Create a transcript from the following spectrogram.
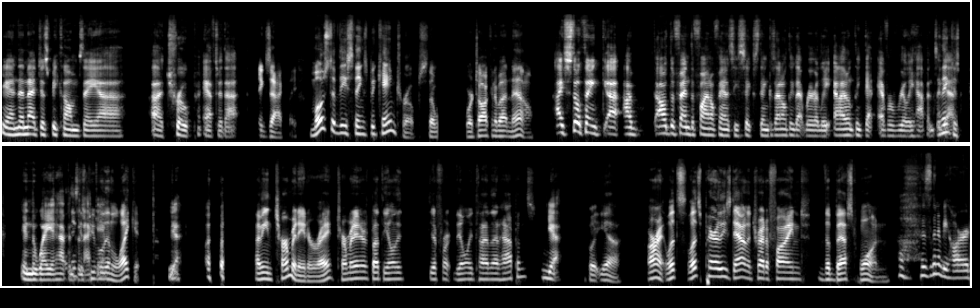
Yeah, and then that just becomes a uh, a trope after that. Exactly. Most of these things became tropes that we're talking about now. I still think uh, I I'll defend the Final Fantasy VI thing because I don't think that rarely I don't think that ever really happens I think again 'cause- in the way it I happens think in 'cause that people game. didn't like it. Yeah. I mean, Terminator, right? Terminator is about the only different, the only time that happens. Yeah, But yeah. All right, let's let's pare these down and try to find the best one. Oh, this is gonna be hard.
